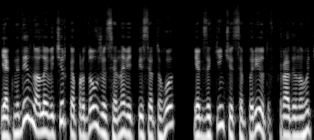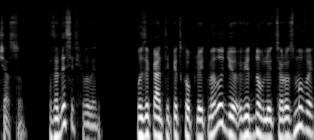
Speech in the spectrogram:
Як не дивно, але вечірка продовжується навіть після того, як закінчується період вкраденого часу за 10 хвилин. Музиканти підхоплюють мелодію, відновлюються розмови,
